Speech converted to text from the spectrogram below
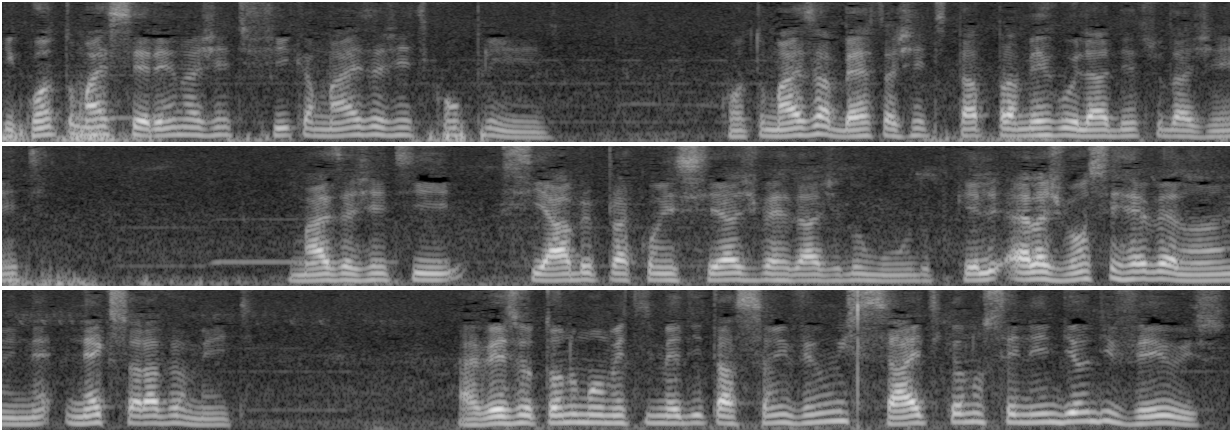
E quanto mais sereno a gente fica, mais a gente compreende. Quanto mais aberto a gente está para mergulhar dentro da gente, mais a gente se abre para conhecer as verdades do mundo, porque elas vão se revelando inexoravelmente. Às vezes eu estou num momento de meditação e vem um insight que eu não sei nem de onde veio isso.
